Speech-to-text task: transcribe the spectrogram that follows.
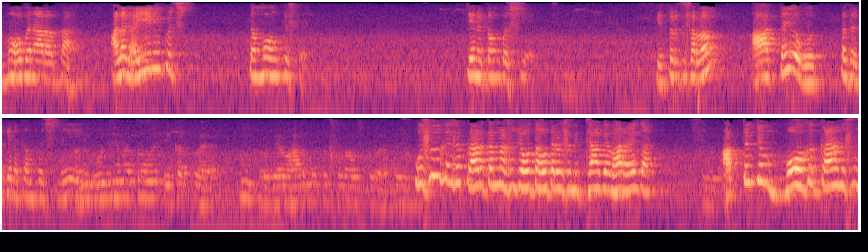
मोह बना रहता है। अलग है ही नहीं कुछ। तो मोह किससे के न कम पश्य सर्वम आत्मयोग तदर के न कम पश्य तो एकत्व है। व्यवहार में तो थोड़ा उसको रहते उसको कैसे प्रार्थ करना से जो होता होता है उसमें मिथ्या व्यवहार रहेगा। अब तक जो मोह के कारण उसमें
